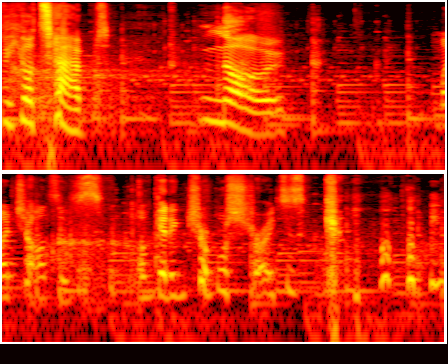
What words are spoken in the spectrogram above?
he got tapped. No. My chances of getting triple strikes is gone.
